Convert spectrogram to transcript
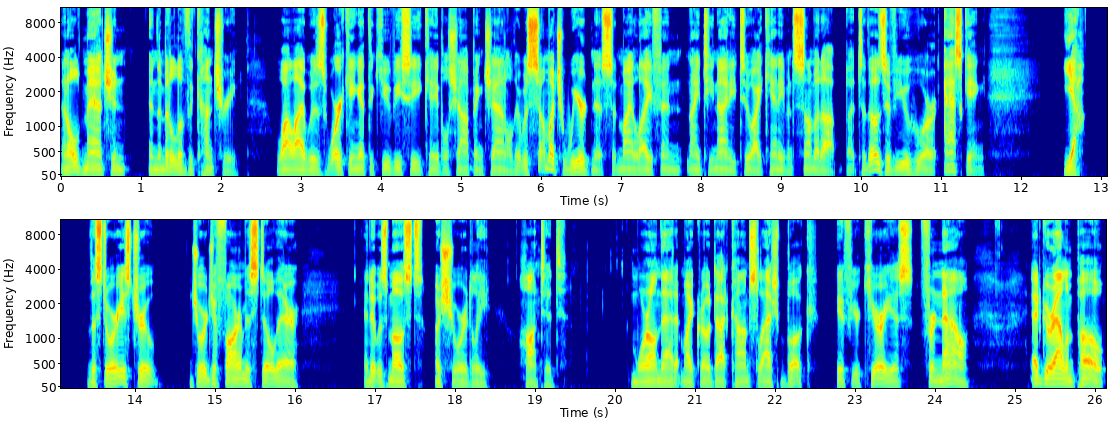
an old mansion in the middle of the country, while I was working at the QVC cable shopping channel. There was so much weirdness in my life in 1992, I can't even sum it up. But to those of you who are asking, yeah, the story is true. Georgia Farm is still there, and it was most assuredly haunted. More on that at mikerowe.com slash book if you're curious. For now, Edgar Allan Poe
